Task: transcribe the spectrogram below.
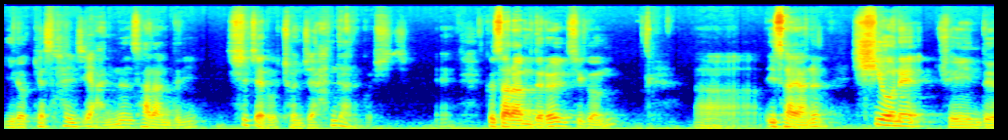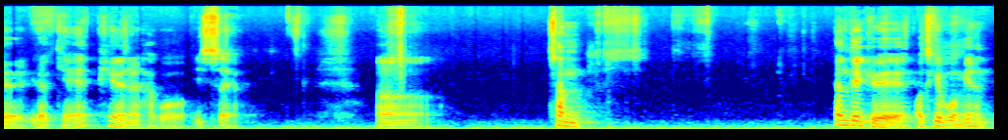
이렇게 살지 않는 사람들이 실제로 존재한다는 것이죠. 예, 그 사람들을 지금 아, 이사야는 시온의 죄인들 이렇게 표현을 하고 있어요. 어, 참 현대 교회 어떻게 보면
